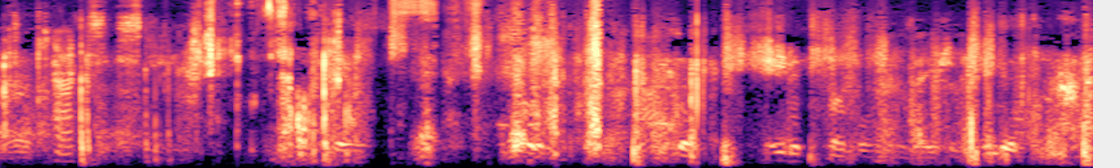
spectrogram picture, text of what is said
uh, tax scheme. They hated the Trump organization, hated uh,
